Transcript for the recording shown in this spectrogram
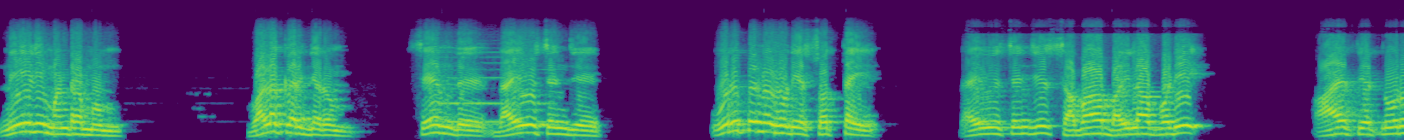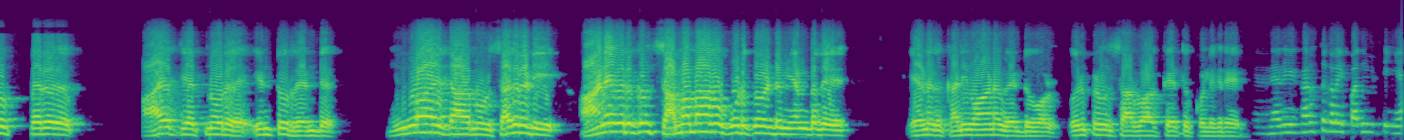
நீதிமன்றமும் வழக்கறிஞரும் சேர்ந்து தயவு செஞ்சு உறுப்பினர்களுடைய சொத்தை தயவு செஞ்சு சபா பைலாப்படி ஆயிரத்தி எட்நூறு பெரு ஆயிரத்தி எட்நூறு இன்டூ ரெண்டு. மூவாயிரத்தி அறுநூறு சதுரடி அனைவருக்கும் சமமாக கொடுக்க வேண்டும் என்பது எனது கனிவான வேண்டுகோள். உறுப்பினர் சார்பாக கேட்டுக்கொள்கிறேன். நிறைய கருத்துக்களை பதிவிட்டீங்க.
